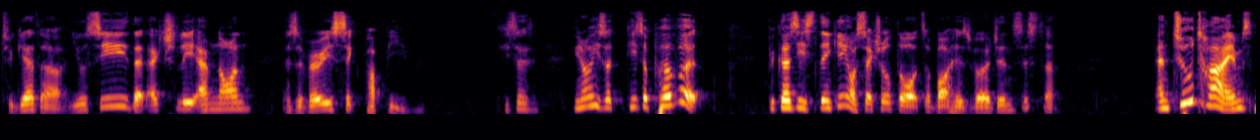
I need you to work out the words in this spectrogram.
together, you'll see that actually Amnon is a very sick puppy. He says, you know, he's a, he's a pervert because he's thinking of sexual thoughts about his virgin sister. And two times,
